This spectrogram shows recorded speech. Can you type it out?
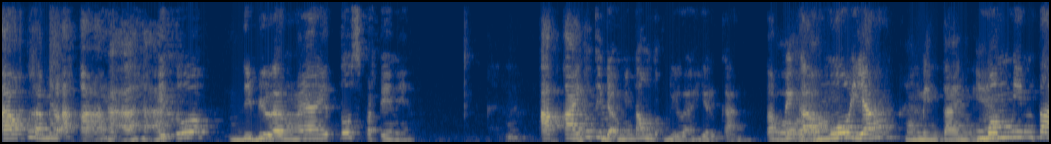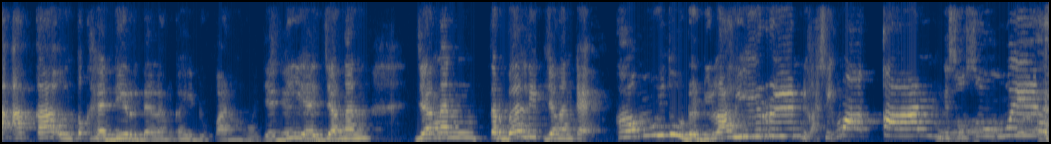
eh, waktu hamil ah. itu dibilangnya itu seperti ini. Aka itu tidak minta untuk dilahirkan, tapi Oh. kamu yang memintanya meminta Aka untuk hadir dalam kehidupanmu. Jadi Iya. ya jangan jangan terbalik, jangan kayak kamu itu udah dilahirin, dikasih makan, disusuin.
